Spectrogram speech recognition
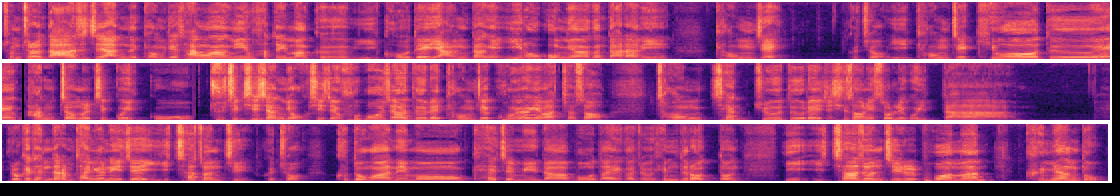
좀처럼 나아지지 않는 경제 상황이 화두인 만큼 이 거대 양당의 1호 공약은 나란히 경제, 그렇죠? 이 경제 키워드에 방점을 찍고 있고 주식시장 역시 이제 후보자들의 경제 공약에 맞춰서 정책주들의 이제 시선이 쏠리고 있다. 이렇게 된다면 당연히 이제 2차 전지, 그쵸? 그동안에 뭐, 캐즘이다, 뭐다 해가지고 힘들었던 이 2차 전지를 포함한 금양도,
